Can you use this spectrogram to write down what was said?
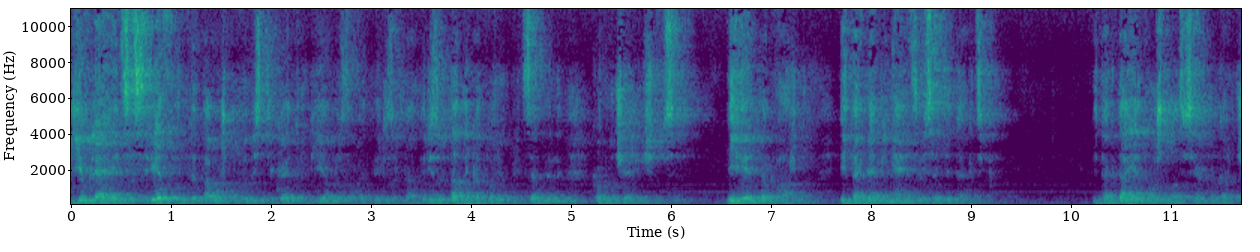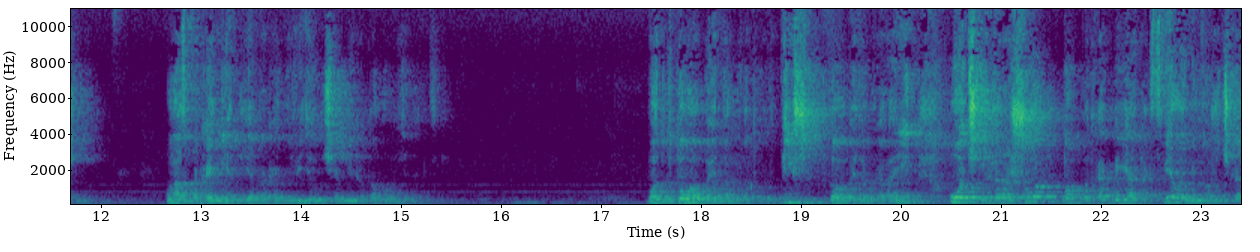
является средством для того, чтобы достигать другие образовательные результаты. Результаты, которые прицеплены к обучающимся. И это важно. И тогда меняется вся дидактика. И тогда я должен вас всех огорчить. У нас пока нет, я пока не видел учебника по новой дидактике. Вот кто об этом вот пишет, кто об этом говорит, очень хорошо, но вот как бы я так смело немножечко,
